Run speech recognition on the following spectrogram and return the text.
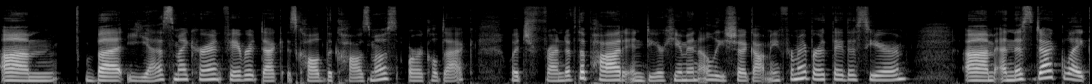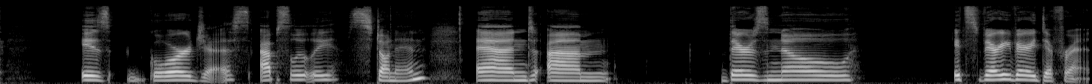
Um, but yes, my current favorite deck is called the Cosmos Oracle deck, which friend of the pod and dear human Alicia got me for my birthday this year. Um, and this deck, like, is gorgeous, absolutely stunning. And um there's no it's very very different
